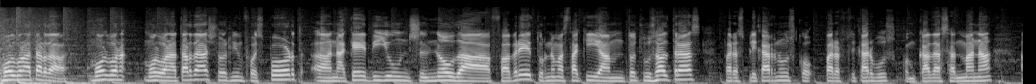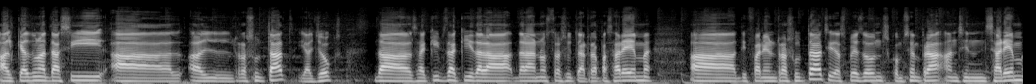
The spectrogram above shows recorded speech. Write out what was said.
Molt bona tarda. Molt bona, molt bona tarda, això és l'Infoesport. En aquest dilluns 9 de febrer tornem a estar aquí amb tots vosaltres per explicar-nos per explicar-vos, com cada setmana, el que ha donat de si el, el resultat i els jocs dels equips d'aquí de, la, de la nostra ciutat. Repassarem eh, diferents resultats i després, doncs, com sempre, ens inserem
